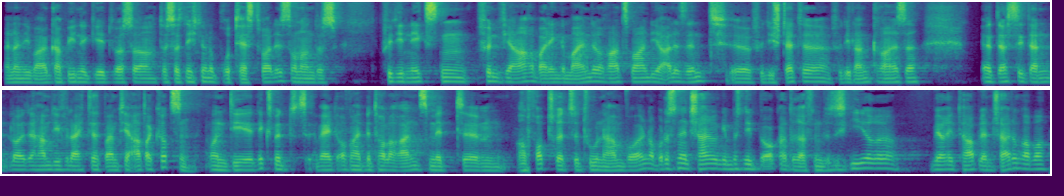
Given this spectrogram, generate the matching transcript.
wenn er in die Wahlkabine geht, was er, dass das nicht nur eine Protestwahl ist, sondern dass für die nächsten fünf Jahre bei den Gemeinderatswahlen, die ja alle sind, äh, für die Städte, für die Landkreise, äh, dass sie dann Leute haben, die vielleicht beim Theater kürzen und die nichts mit Weltoffenheit, mit Toleranz, mit ähm, auch Fortschritt zu tun haben wollen. Aber das ist eine Entscheidung, die müssen die Bürger treffen. Das ist ihre veritable Entscheidung, aber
